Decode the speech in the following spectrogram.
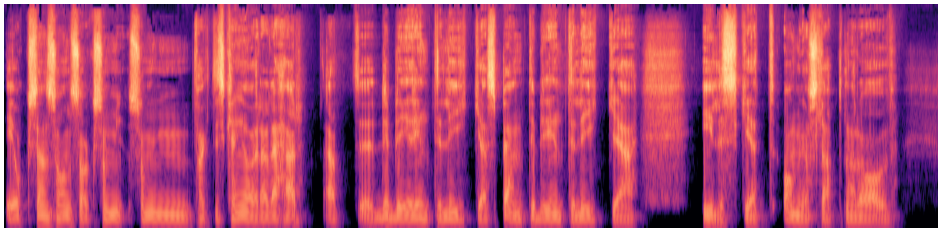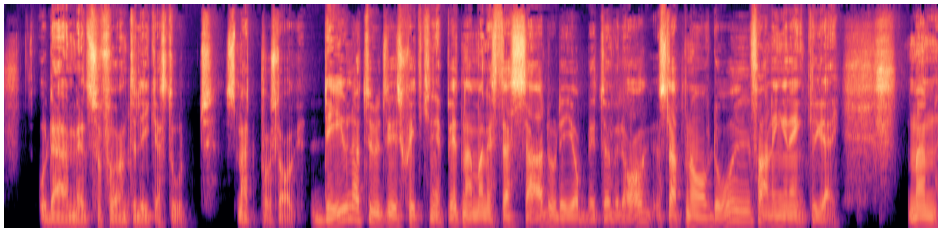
är också en sån sak som, som faktiskt kan göra det här. Att det blir inte lika spänt, det blir inte lika ilsket om jag slappnar av och därmed så får jag inte lika stort smärtpåslag. Det är ju naturligtvis skitknepigt när man är stressad och det är jobbigt överlag. Slappna av då är ju fan ingen enkel grej. Men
